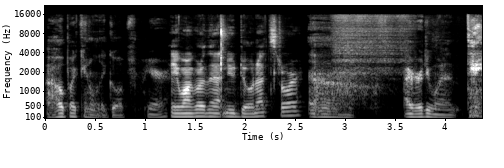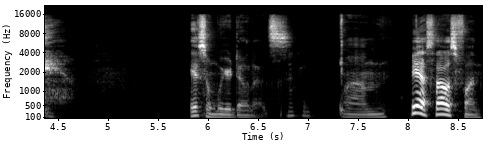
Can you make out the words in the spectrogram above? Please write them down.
I hope I can only go up from here Hey, you want to go to that new donut store? uh, I already went Damn. They have some weird donuts Okay. Um, yeah, so that was fun.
